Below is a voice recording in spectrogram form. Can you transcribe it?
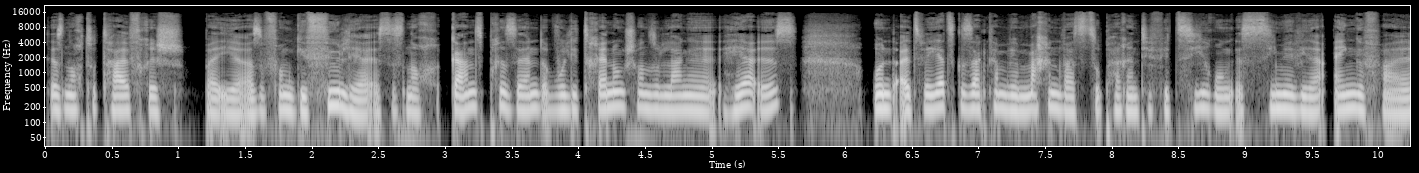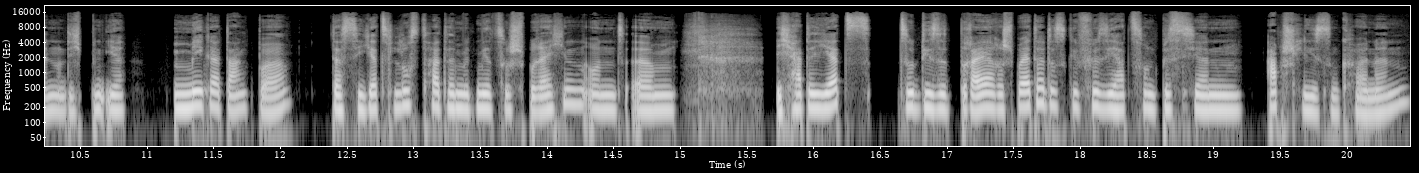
das ist noch total frisch bei ihr. Also vom Gefühl her ist es noch ganz präsent, obwohl die Trennung schon so lange her ist. Und als wir jetzt gesagt haben, wir machen was zur Parentifizierung, ist sie mir wieder eingefallen und ich bin ihr mega dankbar, dass sie jetzt Lust hatte, mit mir zu sprechen. Und ähm, ich hatte jetzt so diese drei Jahre später das Gefühl, sie hat so ein bisschen abschließen können,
